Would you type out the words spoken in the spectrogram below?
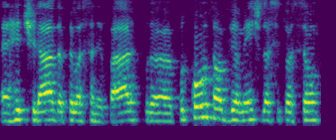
é, retirada pela Sanepar por, por conta, obviamente, da situação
